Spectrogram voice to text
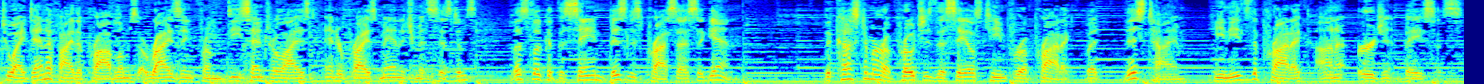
To identify the problems arising from decentralized enterprise management systems, let's look at the same business process again. The customer approaches the sales team for a product, but this time he needs the product on an urgent basis.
